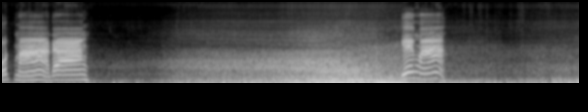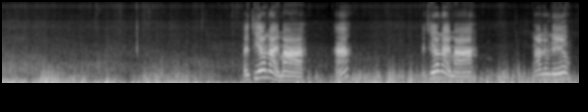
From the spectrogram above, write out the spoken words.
รถมาด่าง เก้งมา ไป เที่ยวไหนมา ฮะ ไปเที่ยวไหนมา มาเร็วๆ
